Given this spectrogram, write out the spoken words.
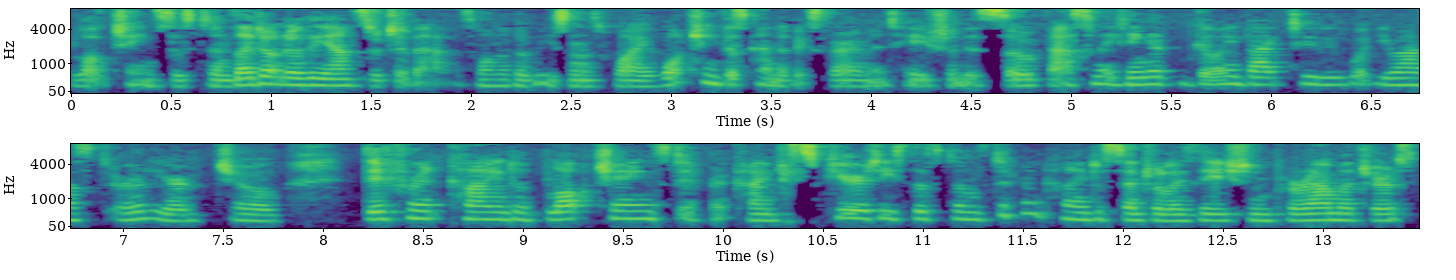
blockchain systems? I don't know the answer to that. It's one of the reasons why watching this kind of experimentation is so fascinating. And going back to what you asked earlier, Joe, different kind of blockchains, different kind of security systems, different kind of centralization parameters.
